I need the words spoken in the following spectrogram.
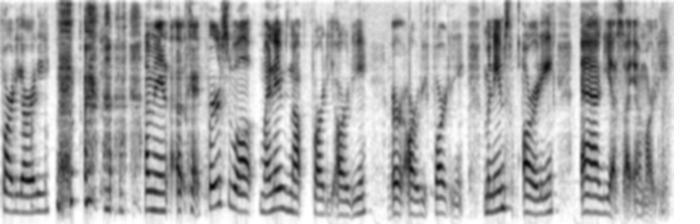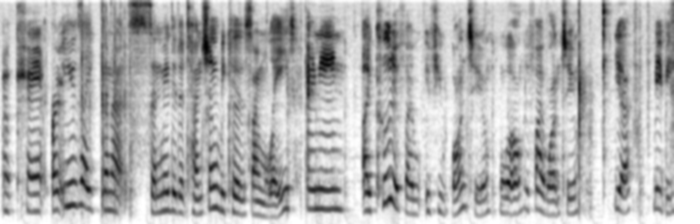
Farty Artie? I mean, okay, first of all, my name's not Farty Artie or Artie Farty. My name's Artie, and yes, I am Artie. Okay, are you like gonna send me to detention because I'm late? I mean, I could if I if you want to. Well, if I want to. Yeah, maybe.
